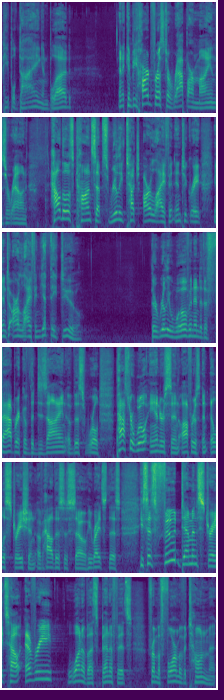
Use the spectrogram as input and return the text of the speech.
people dying in blood. And it can be hard for us to wrap our minds around how those concepts really touch our life and integrate into our life, and yet they do. They're really woven into the fabric of the design of this world. Pastor Will Anderson offers an illustration of how this is so. He writes this He says, Food demonstrates how every one of us benefits from a form of atonement,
